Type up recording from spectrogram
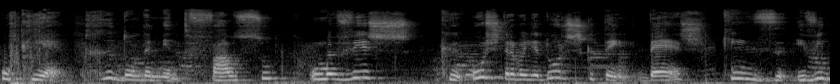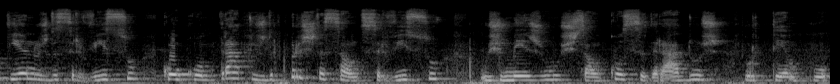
o que é redondamente falso, uma vez que os trabalhadores que têm 10, 15 e 20 anos de serviço, com contratos de prestação de serviço, os mesmos são considerados por tempo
